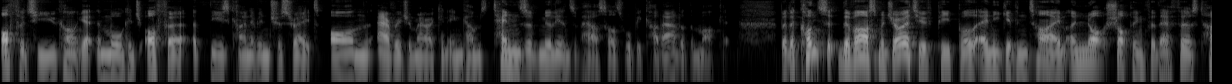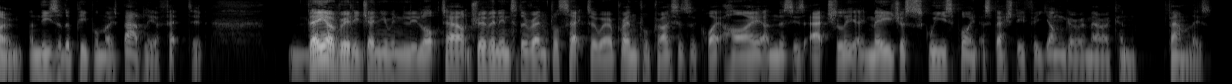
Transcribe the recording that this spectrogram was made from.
offered to you. You can't get the mortgage offer at these kind of interest rates on average American incomes. Tens of millions of households will be cut out of the market. But the, the vast majority of people, any given time, are not shopping for their first home. And these are the people most badly affected. They are really genuinely locked out, driven into the rental sector where rental prices are quite high. And this is actually a major squeeze point, especially for younger American families.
